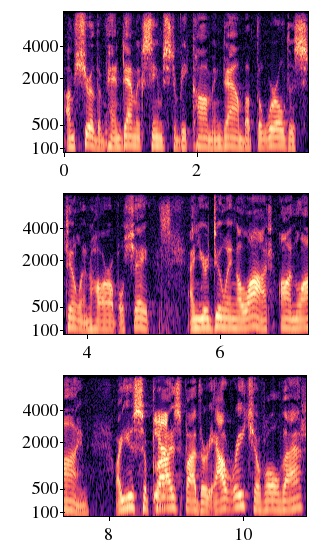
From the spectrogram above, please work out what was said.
I'm sure the pandemic seems to be calming down, but the world is still in horrible shape, and you're doing a lot online. Are you surprised yeah. by the outreach of all that?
